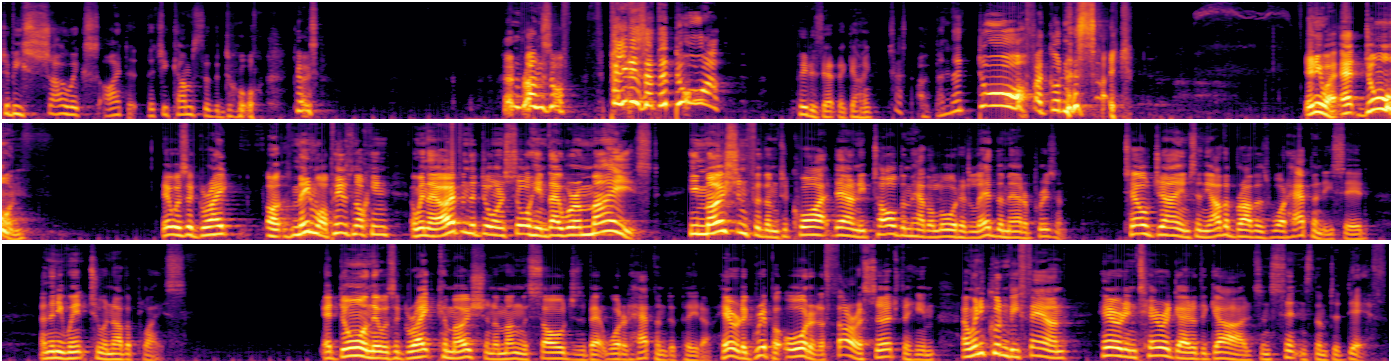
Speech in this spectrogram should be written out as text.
to be so excited that she comes to the door, goes, and runs off. Peter's at the door. Peter's out there going, just open the door, for goodness sake. Anyway, at dawn, there was a great. Oh, meanwhile, Peter's knocking, and when they opened the door and saw him, they were amazed. He motioned for them to quiet down. He told them how the Lord had led them out of prison. Tell James and the other brothers what happened, he said, and then he went to another place. At dawn, there was a great commotion among the soldiers about what had happened to Peter. Herod Agrippa ordered a thorough search for him, and when he couldn't be found, Herod interrogated the guards and sentenced them to death.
